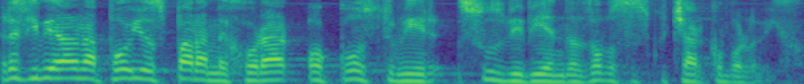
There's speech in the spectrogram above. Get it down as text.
recibirán apoyos para mejorar o construir sus viviendas. Vamos a escuchar cómo lo dijo.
